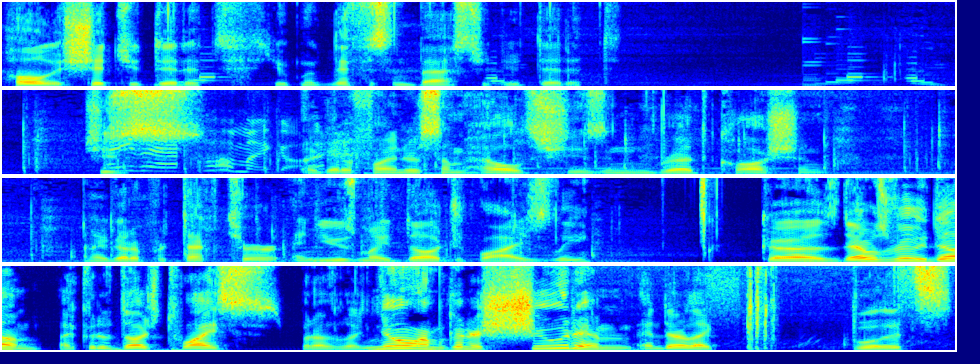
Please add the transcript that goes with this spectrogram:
Holy shit, you did it. You magnificent bastard, you did it. She's. Oh. I gotta find her some health. She's in red caution. And I gotta protect her and use my dodge wisely. Because that was really dumb. I could have dodged twice. But I was like, no, I'm gonna shoot him. And they're like, bullets.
